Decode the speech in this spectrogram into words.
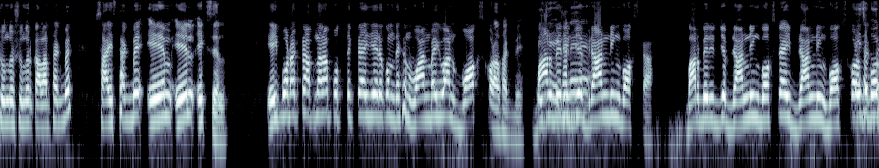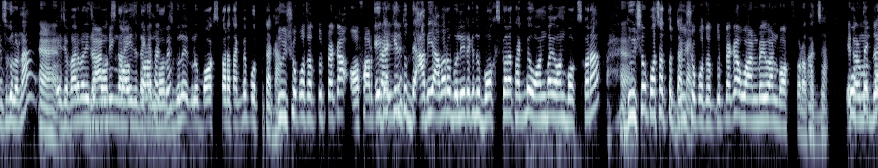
সুন্দর সুন্দর কালার থাকবে। সাইজ থাকবে এম এল এক্সেল এই প্রোডাক্টটা আপনারা প্রত্যেকটাই যে এরকম দেখেন ওয়ান বাই ওয়ান বক্স করা থাকবে। বারবেরির যে ব্র্যান্ডিং বক্সটা বারবেরির যে ব্র্যান্ডিং বক্সটা এই ব্র্যান্ডিং বক্স করা এই যে থাকবে। বক্সগুলো না? হ্যাঁ হ্যাঁ। এই যে বারবার যে বক্স করা এই যে দেখেন থাকবে। বক্সগুলো এগুলো বক্স করা থাকবে প্রতি টাকা। দুইশো পঁচাত্তর টাকা অফার প্রাইস এটা কিন্তু আমি আবারও বলি এটা কিন্তু বক্স করা থাকবে ওয়ান বাই ওয়ান বক্স করা হ্যাঁ। দুইশো পঁচাত্তর টাকা দুইশো পঁচাত্তর টাকা ওয়ান বাই ওয়ান বক্স করা থাকবে। আচ্ছা এটার মধ্যে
